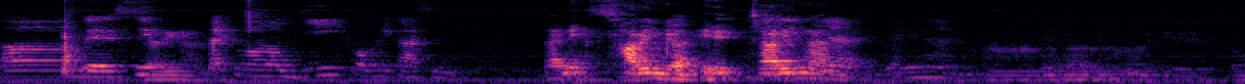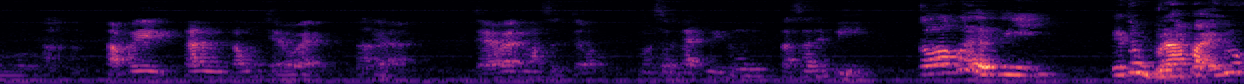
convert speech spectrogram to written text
eh, basic Jaringan. teknologi komunikasi. teknik saringan, eh jaringan. Iya, jaringan. Hmm, gitu. Tapi kan kamu cewek, Ah. ya. Cewek masuk cewek masuk teknik itu kasarnya pi. Kalau aku happy. Itu berapa? Itu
